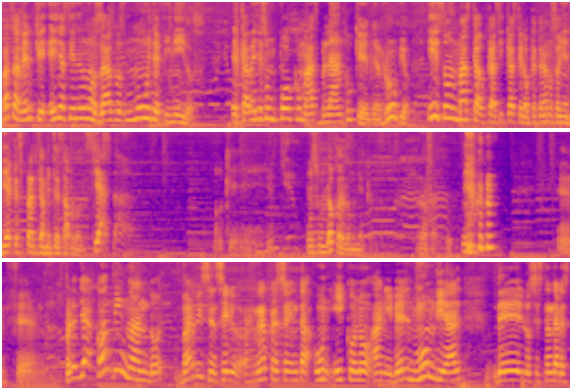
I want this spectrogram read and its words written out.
vas a ver que ellas tienen unos rasgos muy definidos. El cabello es un poco más blanco que el de rubio y son más caucásicas que lo que tenemos hoy en día, que es prácticamente esta bronceada. Ok. Es un loco de la muñeca. No. Enfermo. Pero ya, continuando, Barbie en serio representa un icono a nivel mundial de los estándares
